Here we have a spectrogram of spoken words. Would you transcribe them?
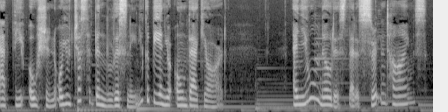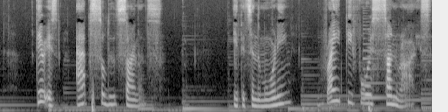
at the ocean or you just have been listening. You could be in your own backyard. And you will notice that at certain times, there is absolute silence. If it's in the morning, right before sunrise.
